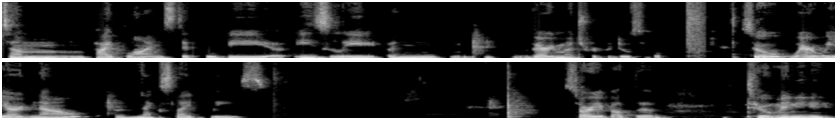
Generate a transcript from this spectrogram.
some pipelines that will be easily and very much reproducible. So where we are now, next slide, please. Sorry about the too many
